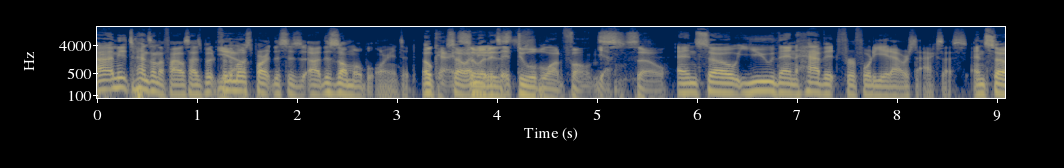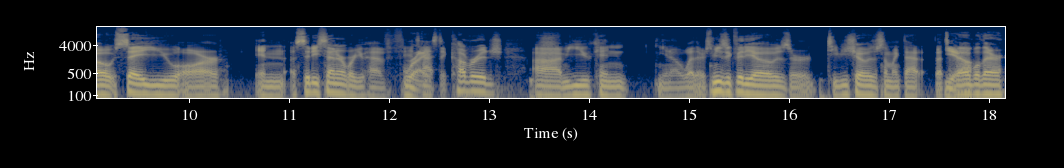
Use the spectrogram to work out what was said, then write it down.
Uh, I mean, it depends on the file size, but for Yeah. the most part, this is uh, this is all mobile oriented. Okay. So, I mean, it it's- is it's- doable on phones. Yes. So And so you then have it for 48 hours to access. And so, say you are in a city center where you have fantastic coverage, um, you can, you know, whether it's music videos or TV shows or something like that, that's Yeah. available there.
